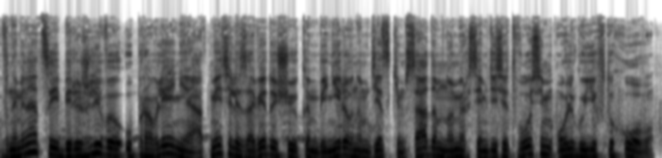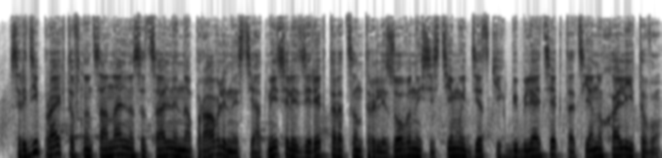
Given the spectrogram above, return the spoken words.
В номинации «Бережливое управление» отметили заведующую комбинированным детским садом номер 78 Ольгу Евтухову. Среди проектов национально-социальной направленности отметили директора централизованной системы детских библиотек Татьяну Халитову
